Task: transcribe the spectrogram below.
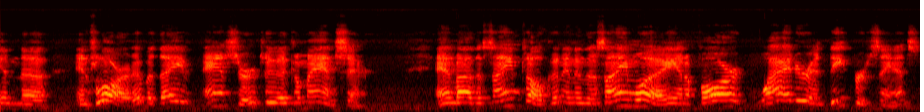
in, uh, in Florida, but they answer to a command center. And by the same token, and in the same way, in a far wider and deeper sense,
